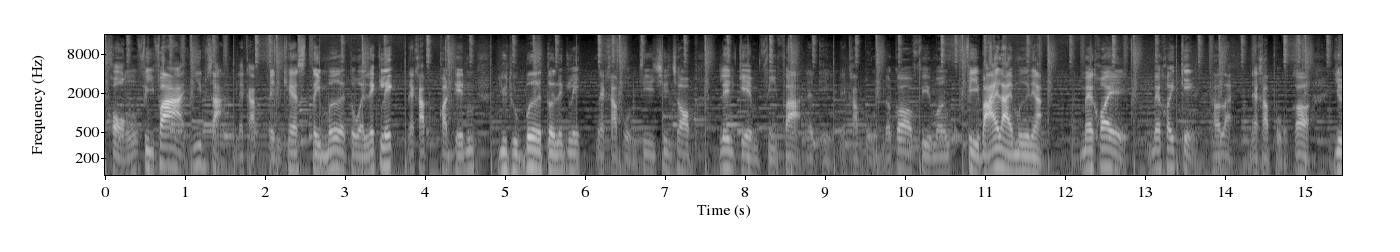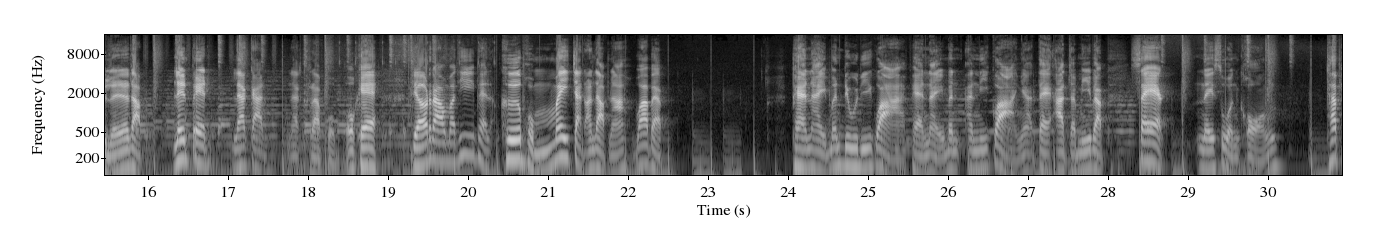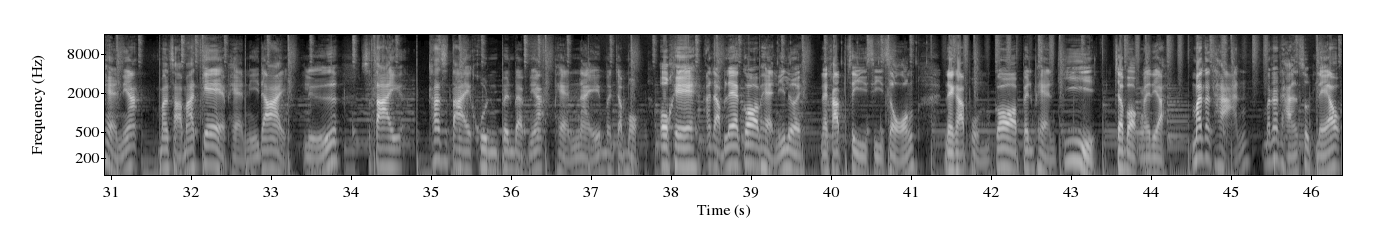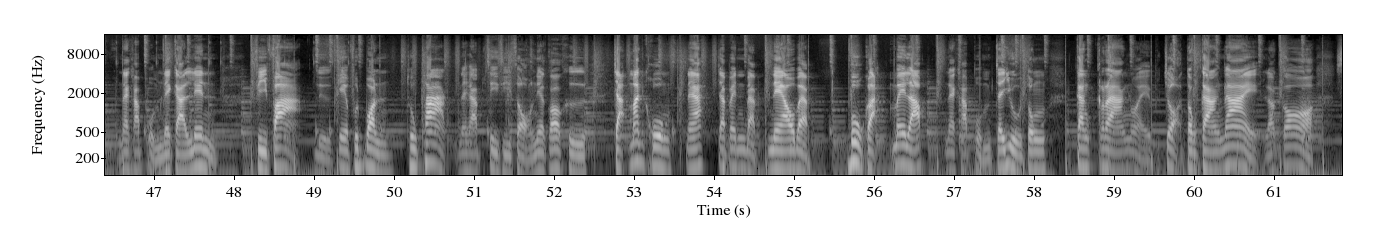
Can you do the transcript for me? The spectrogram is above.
ของ FIFA 23 นะครับ เป็นแค่สตรีมเมอร์ตัวเล็กๆนะครับ คอนเทนต์ยูทูบเบอร์ตัวเล็กๆนะครับผมที่ชื่นชอบเล่นเกม FIFA นั่นเองนะครับผมแล้วก็ฝีมือฝีบ้ายลายมือเนี่ยไม่ค่อยไม่ค่อยเก่งเท่าไหร่นะครับผมก็อยู่ในระดับเล่นเป็นแล้วกันนะครับผมโอเค เดี๋ยวเรามาที่แผนคือผมไม่จัดอันดับนะว่าแบบ ผนไหนมันดูดีกว่า แผนไหนมันอันนี้กว่าเงี้ยแต่อาจจะมีแบบแทรกในส่วนของ ถ้าแผนเนี้ยมันสามารถแก้แผนนี้ได้ หรือสไตล์ถ้าสไตล์คุณเป็นแบบเนี้ยแผนไหนมันจะเหมาะโอเค อันดับแรกก็แผนนี้เลยนะครับ 442 นะครับผมก็เป็นแผนที่จะบอกไงเดียมาตรฐานมาตรฐานสุดแล้วนะครับผมในการเล่นฟีฟ่าหรือเกมฟุตบอล ทุกภาคนะครับ 442 เนี่ยก็คือจะมั่นคงนะ จะเป็นแบบแนวแบบบุกอะไม่รับนะครับผมจะอยู่ตรงกลางๆหน่อยเจาะตรงกลางได้ แล้วก็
